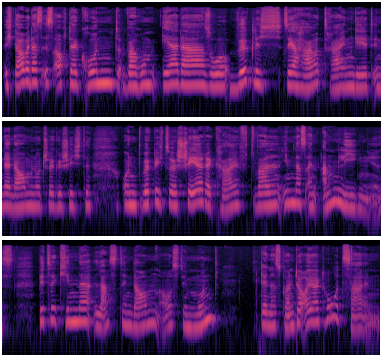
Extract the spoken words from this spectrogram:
Ich glaube, das ist auch der Grund, warum er da so wirklich sehr hart reingeht in der Daumenlutscher-Geschichte und wirklich zur Schere greift, weil ihm das ein Anliegen ist. Bitte Kinder, lasst den Daumen aus dem Mund denn es könnte euer Tod sein.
